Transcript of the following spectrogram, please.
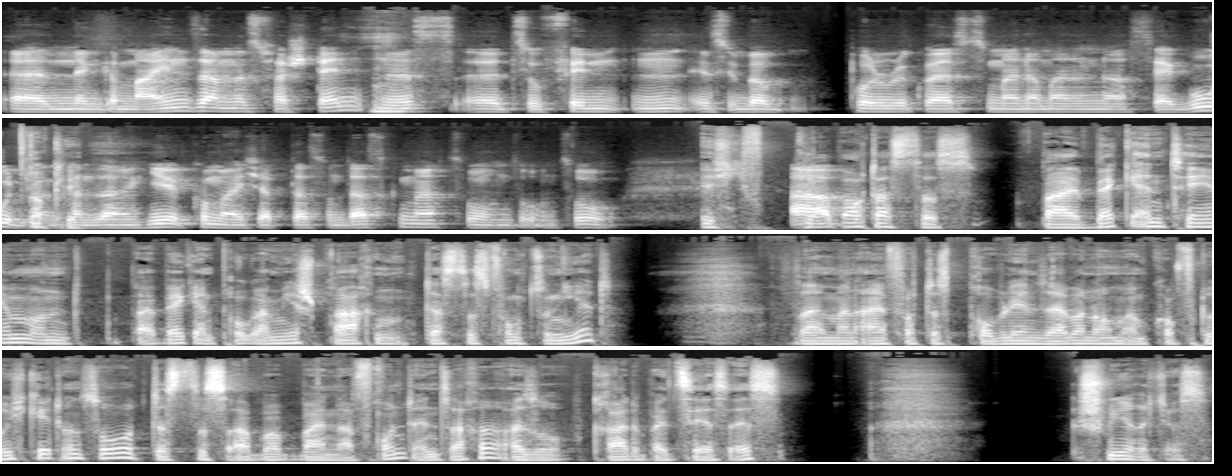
äh, ein gemeinsames Verständnis äh, zu finden, ist über Pull Requests meiner Meinung nach sehr gut. Man okay. kann sagen, hier, guck mal, ich habe das und das gemacht, so und so und so. Ich glaube auch, dass das bei Backend-Themen und bei Backend-Programmiersprachen, dass das funktioniert. weil man einfach das Problem selber noch mal im Kopf durchgeht und so, dass das aber bei einer Frontend-Sache, also gerade bei CSS, schwierig ist,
